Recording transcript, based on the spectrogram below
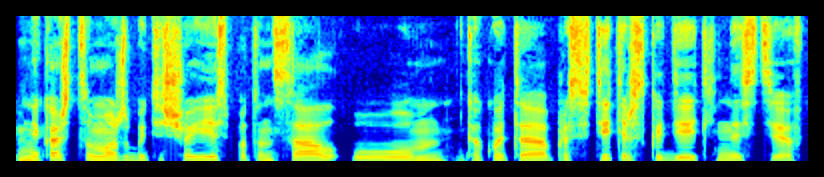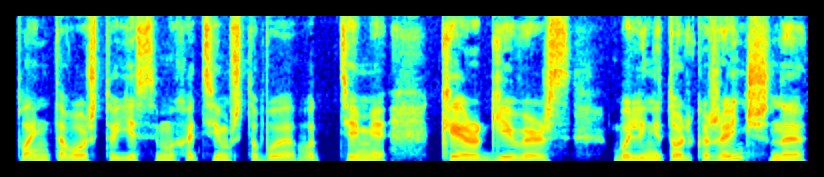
Мне кажется, может быть, еще есть потенциал у какой-то просветительской деятельности в плане того, что если мы хотим, чтобы вот теми caregivers были не только женщины,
